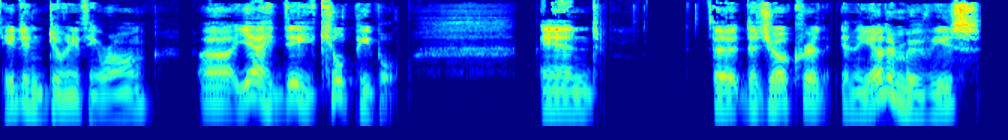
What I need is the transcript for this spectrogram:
he didn't do anything wrong. Uh, yeah, he did. He killed people, and the the Joker in the other movies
